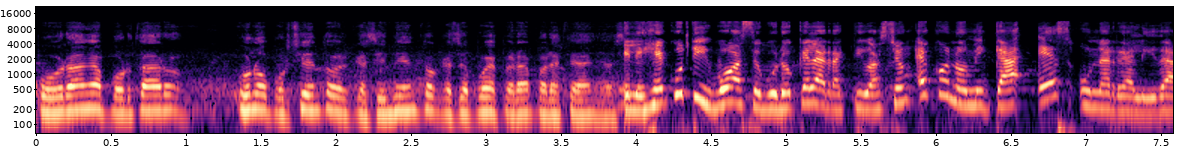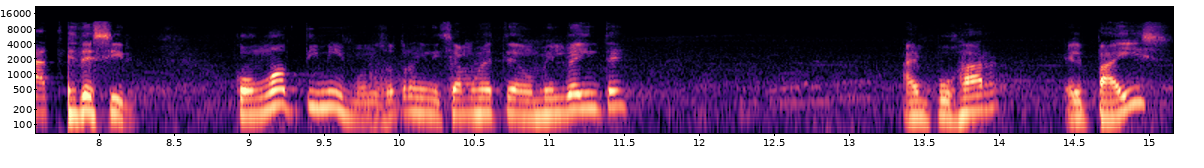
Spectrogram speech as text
podrán aportar 1% del crecimiento que se puede esperar para este año. El Ejecutivo aseguró que la reactivación económica es una realidad. Es decir, con optimismo nosotros iniciamos este 2020 a empujar el país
